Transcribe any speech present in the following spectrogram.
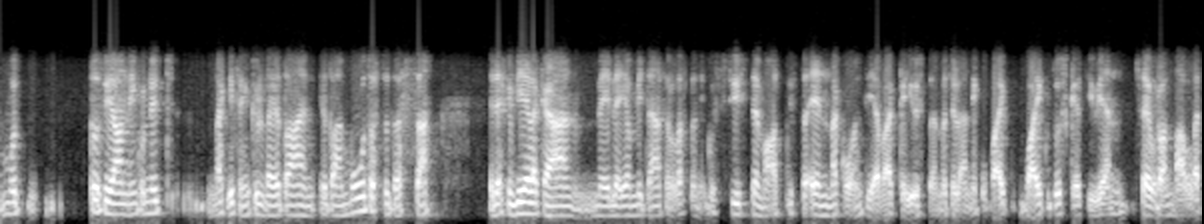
Mutta tosiaan niin kuin nyt näkisin kyllä jotain, jotain muutosta tässä, että ehkä vieläkään meillä ei ole mitään sellaista niin kuin systemaattista ennakointia vaikka just tämmöisellä niin kuin vaikutusketjujen seurannalle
